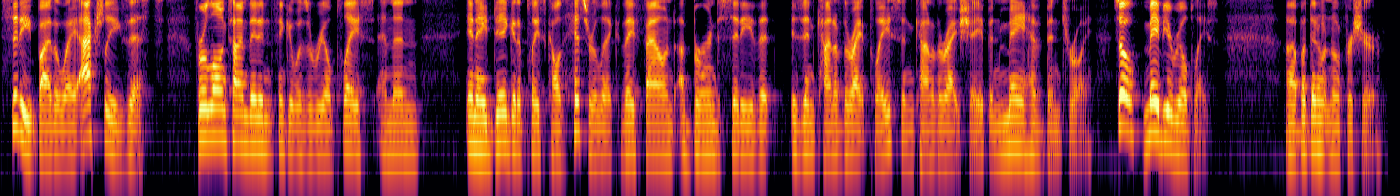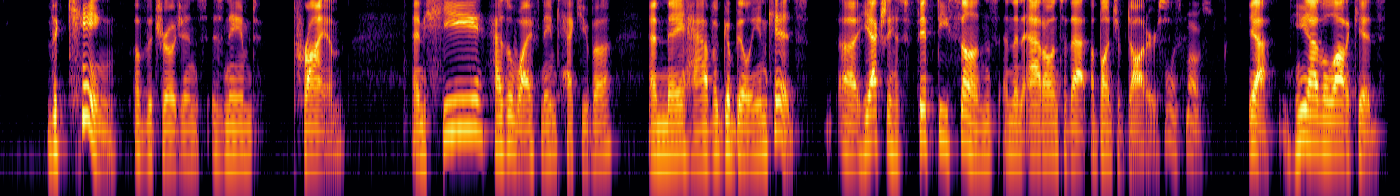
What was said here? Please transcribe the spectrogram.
city, by the way, actually exists. For a long time, they didn't think it was a real place, and then in a dig at a place called Hisarlik, they found a burned city that is in kind of the right place and kind of the right shape and may have been Troy. So maybe a real place, uh, but they don't know for sure. The king of the Trojans is named Priam, and he has a wife named Hecuba, and they have a gabillion kids. Uh, he actually has 50 sons, and then add on to that a bunch of daughters. Holy smokes. Yeah, he has a lot of kids.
